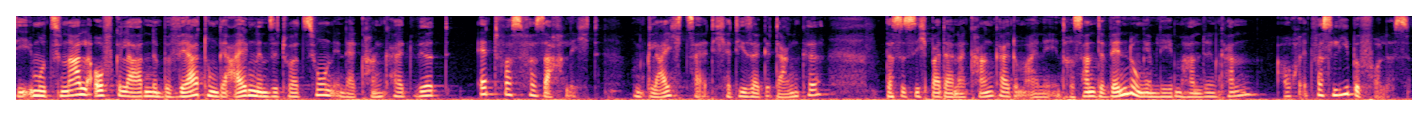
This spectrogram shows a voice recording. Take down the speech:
Die emotional aufgeladene Bewertung der eigenen Situation in der Krankheit wird etwas versachlicht und gleichzeitig hat dieser Gedanke, dass es sich bei deiner Krankheit um eine interessante Wendung im Leben handeln kann, auch etwas Liebevolles.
